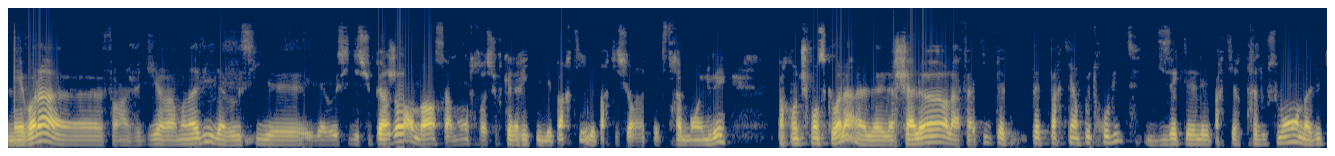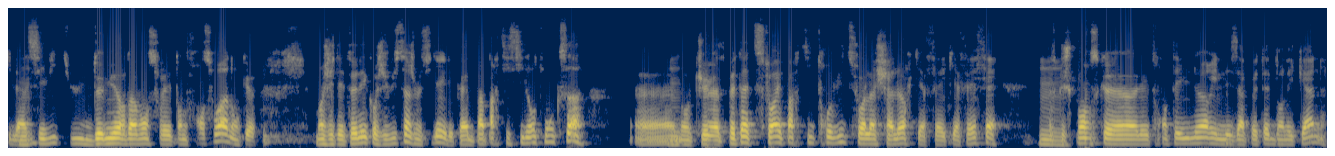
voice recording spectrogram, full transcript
Mais voilà, euh, enfin, je veux dire, à mon avis, il avait aussi, euh, il avait aussi des super jambes. Hein. ça montre sur quel rythme il est parti. Il est parti sur un rythme extrêmement élevé. Par contre, je pense que voilà, la, chaleur, la fatigue, peut-être peut parti un peu trop vite. Il disait qu'il allait partir très doucement. On a vu qu'il a assez vite eu une demi-heure d'avance sur les temps de François. Donc, euh, moi, j'étais étonné quand j'ai vu ça. Je me suis dit, il est quand même pas parti si lentement que ça. Euh, donc, euh, peut-être soit il est parti trop vite, soit la chaleur qui a fait, qui a fait effet. Parce que je pense que les 31 heures, il les a peut-être dans les cannes.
